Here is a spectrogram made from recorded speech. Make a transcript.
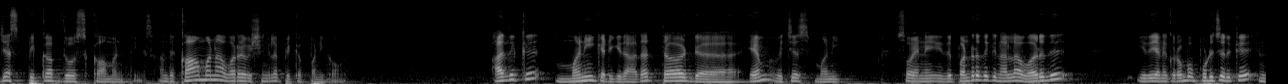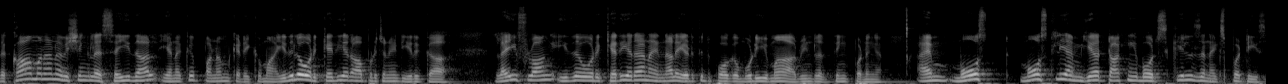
just pick up those common things அந்த காமனாக வர விஷயங்களை பிக்கப் பண்ணிக்கோங்க. அதுக்கு மணி கிடைக்குது? அதான் third M which is money so என்னை இது பண்ணுறதுக்கு நல்லா வருது இது எனக்கு ரொம்ப பிடிச்சிருக்கு. இந்த காமனான விஷயங்களை செய்தால் எனக்கு பணம் கிடைக்குமா? இதில் ஒரு கெரியர் ஆப்பர்ச்சுனிட்டி இருக்கா? லைஃப் லாங் இதை ஒரு கெரியராக நான் என்னால் எடுத்துகிட்டு போக முடியுமா? அப்படின்றத திங்க் பண்ணுங்கள் I am most mostly I'm here talking about skills and expertise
